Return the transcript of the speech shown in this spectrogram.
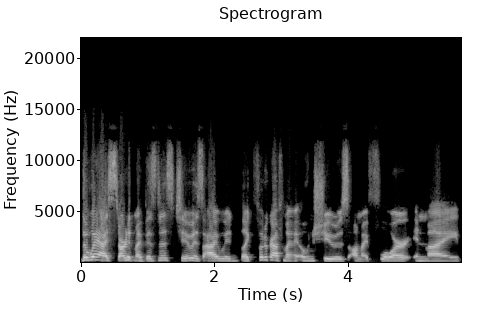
the way I started my business too is I would like photograph my own shoes on my floor in my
